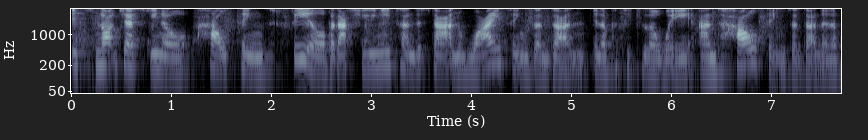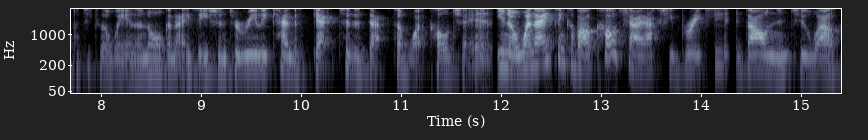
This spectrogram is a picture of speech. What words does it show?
it's not just you know how things feel but actually you need to understand why things are done in a particular way and how things are done in a particular way in an organization to really kind of get to the depth of what culture is. You know when i think about culture i actually break it down into well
